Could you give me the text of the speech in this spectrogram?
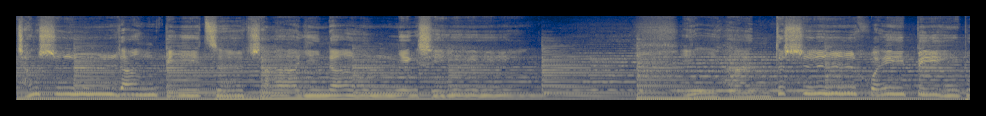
尝试让彼此差异能隐形，遗憾的是回避不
